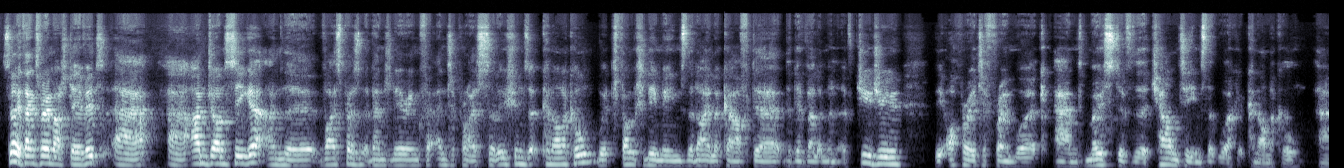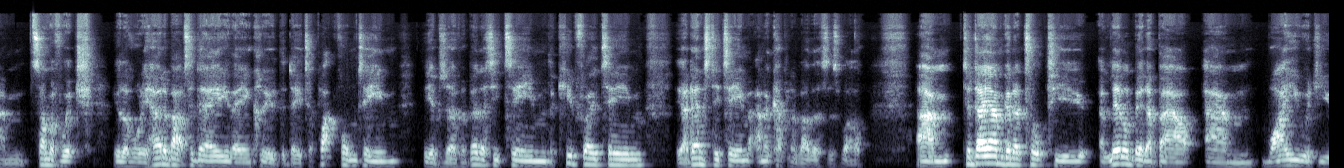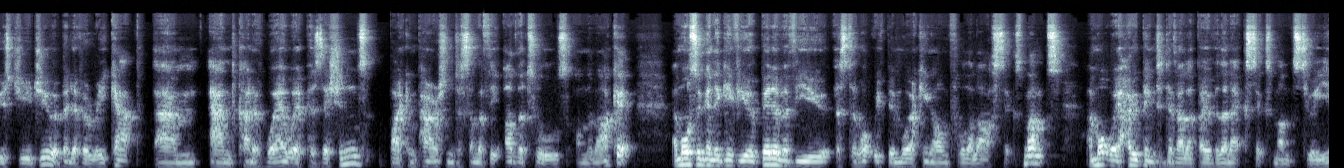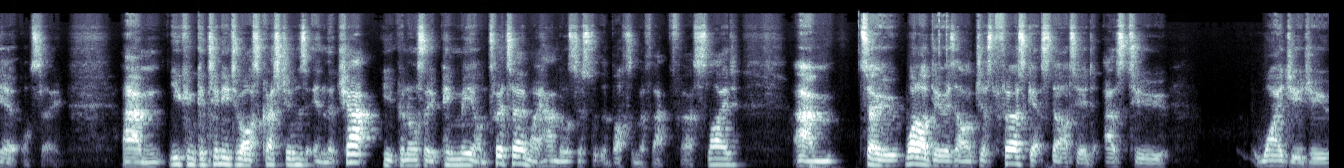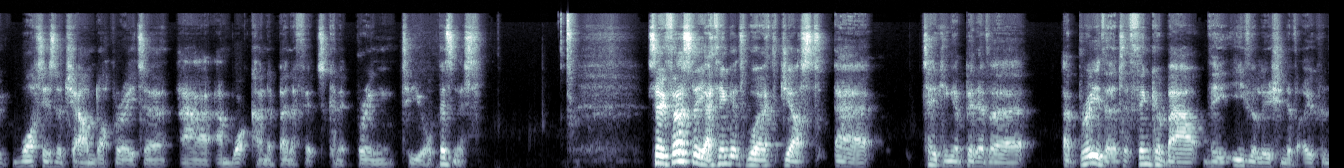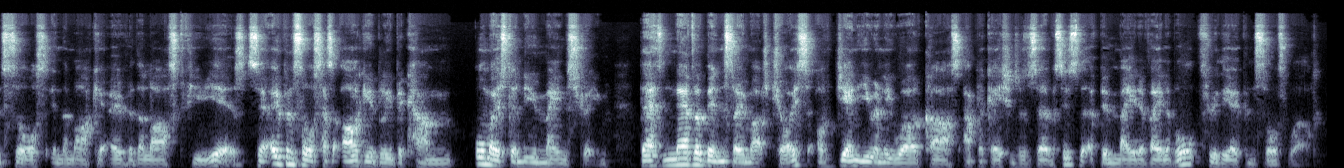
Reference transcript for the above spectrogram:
So thanks very much, David. Uh, uh, I'm Jon Seager. I'm the Vice President of Engineering for Enterprise Solutions at Canonical, which functionally means that I look after the development of Juju, the operator framework, and most of the Charm teams that work at Canonical, um, some of which you'll have already heard about today. They include the data platform team, the observability team, the Kubeflow team, the identity team, and a couple of others as well. Um, today, I'm going to talk to you a little bit about um, why you would use Juju, a bit of a recap, um, and kind of where we're positioned by comparison to some of the other tools on the market. I'm also going to give you a bit of a view as to what we've been working on for the last six months and what we're hoping to develop over the next six months to a year or so. Um, you can continue to ask questions in the chat. You can also ping me on Twitter. My handle's just at the bottom of that first slide. Um, so what I'll do is I'll just first get started as to why Juju, what is a charmed operator, uh, and what kind of benefits can it bring to your business? So, firstly, I think it's worth just uh, taking a bit of a, a breather to think about the evolution of open source in the market over the last few years. So, open source has arguably become almost a new mainstream. There's never been so much choice of genuinely world class applications and services that have been made available through the open source world.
